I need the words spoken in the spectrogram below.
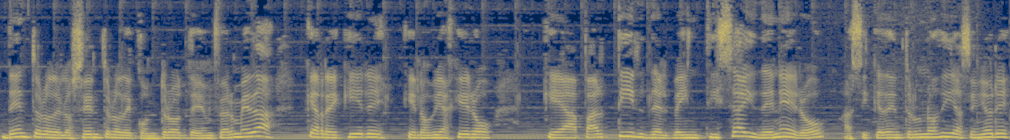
dentro de los centros de control de enfermedad que requiere que los viajeros que a partir del 26 de enero, así que dentro de unos días, señores,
